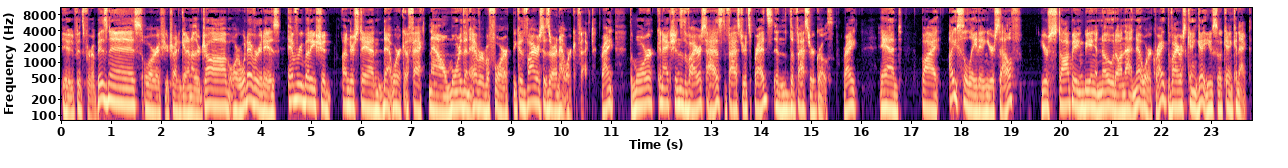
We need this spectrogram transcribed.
if it's for a business or if you're trying to get another job or whatever it is. Everybody should understand network effect now more than ever before because viruses are a network effect, right? The more connections the virus has, the faster it spreads and the faster it grows, right? And by isolating yourself, you're stopping being a node on that network, right? The virus can't get you, so it can't connect.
